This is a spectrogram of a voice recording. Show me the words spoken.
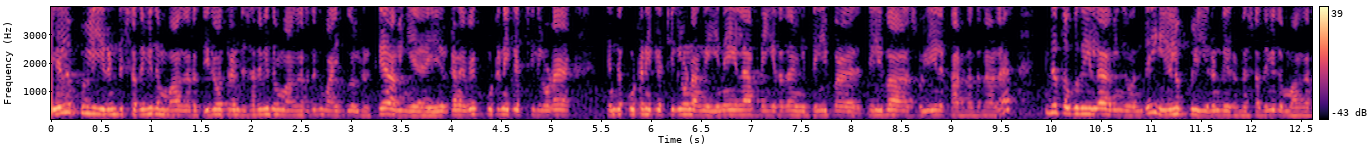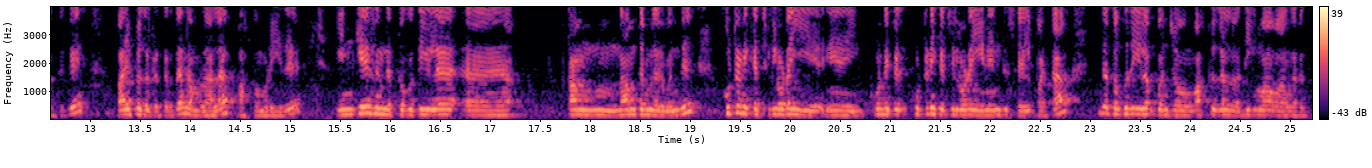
ஏழு புள்ளி இரண்டு சதவீதம் ஆகிறது இருபத்தி ரெண்டு சதவீதம் ஆகிறதுக்கு வாய்ப்புகள் இருக்கு. அவங்க ஏற்கனவே கூட்டணி கட்சிகளோட எந்த கூட்டணி கட்சிகளும் நாங்கள் இணையல அப்படிங்கிறத அவங்க தெளிவா தெளிவாக சொல்லியில காரணத்தினால, இந்த தொகுதியில் அவங்க வந்து 7.22% வாங்குறதுக்கு வாய்ப்புகள் இருக்கிறத நம்மளால பார்க்க முடியுது. இன்கேஸ் இந்த தொகுதியில் அ தம் நாம் தமிழர் வந்து கூட்டணி கட்சிகளோட இ கூட்டணி கூட்டணி கட்சிகளோட இணைந்து செயல்பட்டால் இந்த தொகுதியில் கொஞ்சம் வாக்குகள் அதிகமாக வாங்குறது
